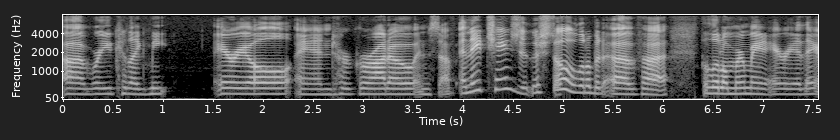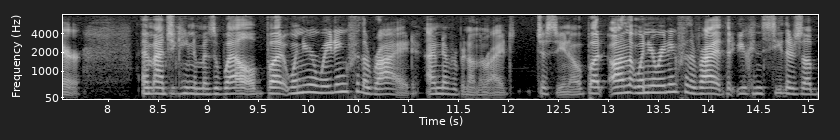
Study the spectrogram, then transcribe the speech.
um, where you could like meet Ariel and her grotto and stuff. And they changed it. There's still a little bit of uh, the Little Mermaid area there at Magic Kingdom as well. But when you're waiting for the ride, I've never been on the ride, just so you know. But on the, when you're waiting for the ride, that you can see there's a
